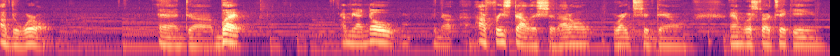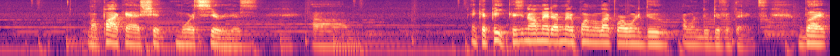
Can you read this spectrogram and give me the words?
of the world. And uh, but I mean, I know you know I freestyle this shit. I don't write shit down, and I'm gonna start taking my podcast shit more serious um, and compete because you know I'm at I'm at a point in my life where I want to do I want to do different things, but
